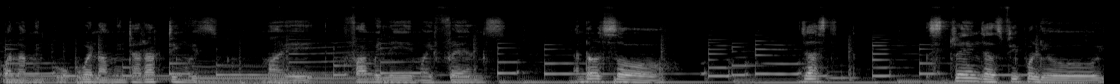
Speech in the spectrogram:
while I'm in, when i'm interacting with my family my friends and also just strangers people you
